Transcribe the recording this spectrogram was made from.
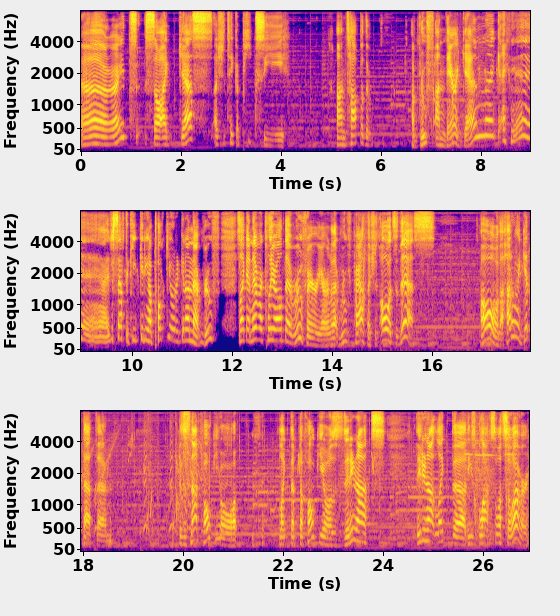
Alright, so I guess I should take a peek see on top of the a roof on there again? Like, eh, I just have to keep getting a Pokio to get on that roof. It's like I never clear out that roof area or that roof path. I should. Oh, it's this. Oh, the, how do I get that then? Because it's not Pokio. Like the the Pokios, they do not they do not like the these blocks whatsoever.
